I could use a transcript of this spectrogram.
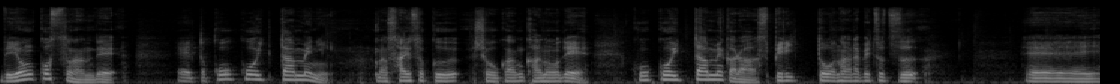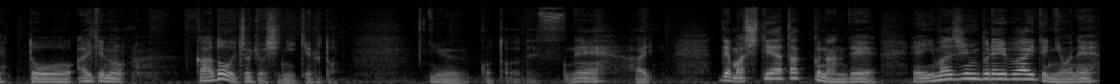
で、4コストなんで、えっ、と、高校1ターン目に、まあ、最速召喚可能で、高校1ターン目からスピリットを並べつつ、えーっと、相手のカードを除去しに行けるということですね。はい。で、まあ、指定アタックなんで、えイマジンブレイブ相手にはね、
